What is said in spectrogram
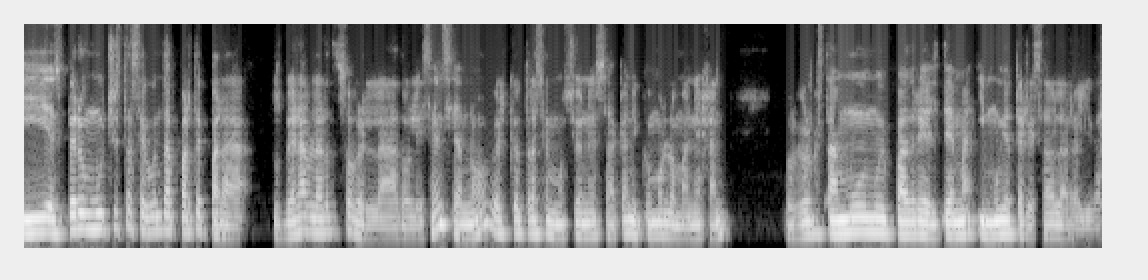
Y espero mucho esta segunda parte para pues, ver hablar sobre la adolescencia, ¿no? Ver qué otras emociones sacan y cómo lo manejan, porque creo que está muy, muy padre el tema y muy aterrizado a la realidad.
